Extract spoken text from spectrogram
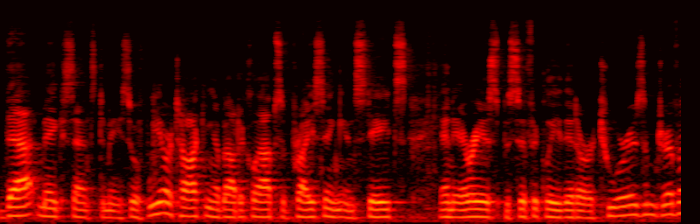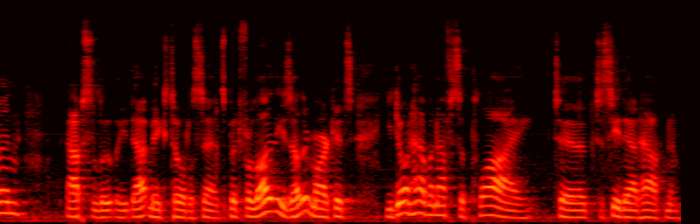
That makes sense to me. So, if we are talking about a collapse of pricing in states and areas specifically that are tourism driven, absolutely, that makes total sense. But for a lot of these other markets, you don't have enough supply to, to see that happening.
